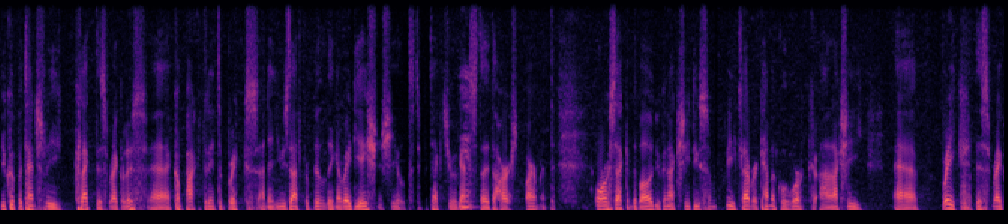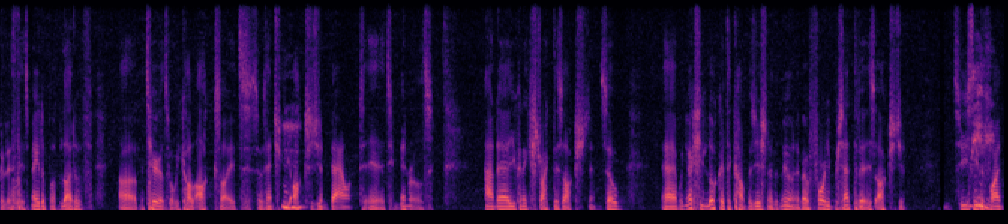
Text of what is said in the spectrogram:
you could potentially collect this regolith, uh, compact it into bricks, and then use that for building a radiation shield to protect you against yeah. the, the, harsh environment. Or second of all, you can actually do some really clever chemical work and actually uh, break this regolith. It's made up of a lot of uh, materials, what we call oxides, so essentially mm-hmm. oxygen bound uh, to minerals. And uh, you can extract this oxygen. So uh, when you actually look at the composition of the moon, about 40% of it is oxygen. So you really? need to find,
